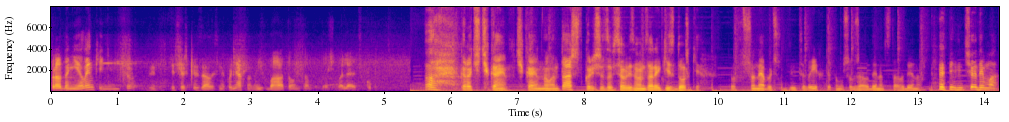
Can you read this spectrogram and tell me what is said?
Правда, ні ялинки, ні нічого. Ті шишки взялись, непонятно, але їх багато вон там теж валяється купа. Ах, Коротше, чекаємо. Чекаємо на вантаж. Скоріше за все, візьмемо зараз якісь дошки. Просто що-небудь, щоб звідси виїхати, тому що вже 11 година. Нічого нема.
